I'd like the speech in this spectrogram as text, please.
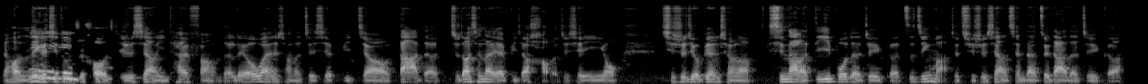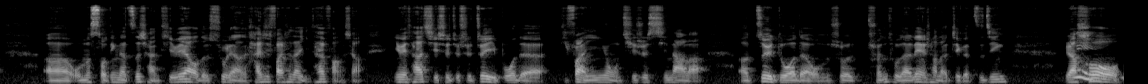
然后那个季度之后，其实像以太坊的 Layer One 上的这些比较大的，直到现在也比较好的这些应用，其实就变成了吸纳了第一波的这个资金嘛。就其实像现在最大的这个。呃，我们锁定的资产 TVL 的数量还是发生在以太坊上，因为它其实就是这一波的 DeFi 应用，其实吸纳了呃最多的我们说纯土在链上的这个资金，然后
